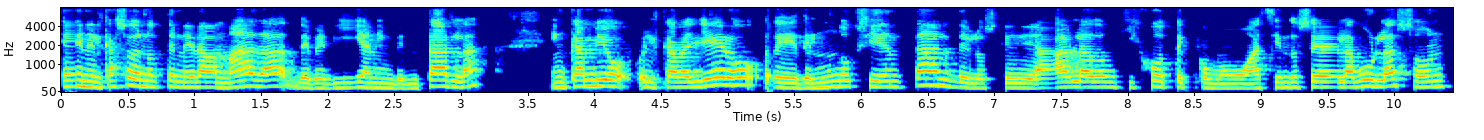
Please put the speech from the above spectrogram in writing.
En el caso de no tener amada, deberían inventarla en cambio, el caballero eh, del mundo occidental, de los que habla Don Quijote como haciéndose la burla, son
